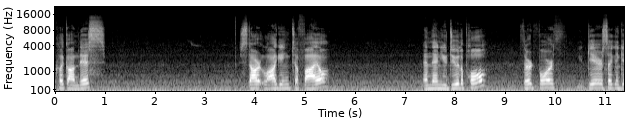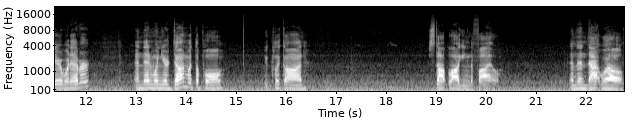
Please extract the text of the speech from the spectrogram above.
click on this start logging to file, and then you do the pull, third, fourth gear, second gear, whatever. And then when you're done with the pull, you click on stop logging the file. And then that will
